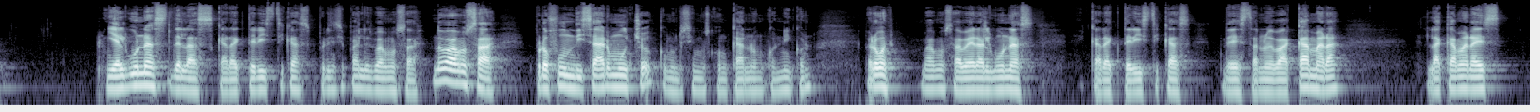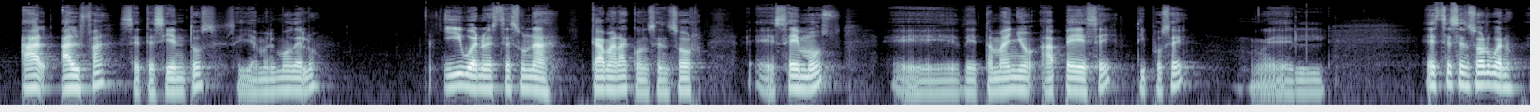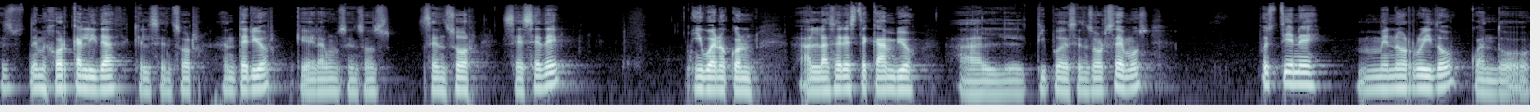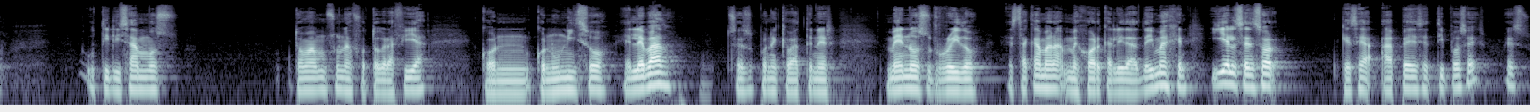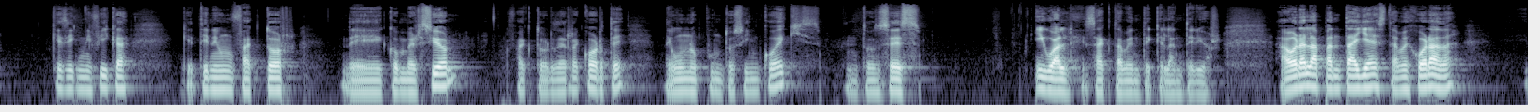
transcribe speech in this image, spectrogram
y algunas de las características principales vamos a no vamos a profundizar mucho como lo hicimos con Canon con Nikon pero bueno vamos a ver algunas características de esta nueva cámara la cámara es al Alpha 700, se llama el modelo. Y bueno, esta es una cámara con sensor eh, CMOS eh, de tamaño APS tipo C. este sensor, bueno, es de mejor calidad que el sensor anterior, que era un sensor, sensor CCD. Y bueno, con, al hacer este cambio al tipo de sensor CMOS, pues tiene menor ruido cuando utilizamos, tomamos una fotografía con, con un ISO elevado. Se supone que va a tener menos ruido esta cámara, mejor calidad de imagen y el sensor que sea APS tipo C, es que significa que tiene un factor de conversión, factor de recorte de 1.5x. Entonces, igual exactamente que el anterior. Ahora la pantalla está mejorada,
